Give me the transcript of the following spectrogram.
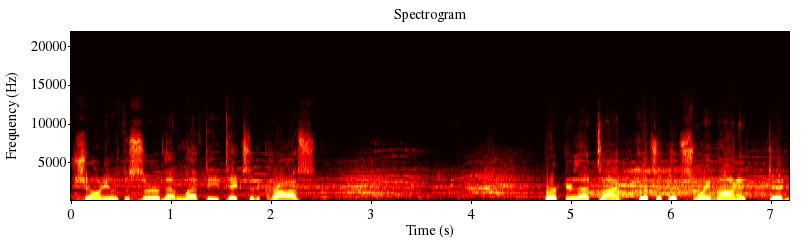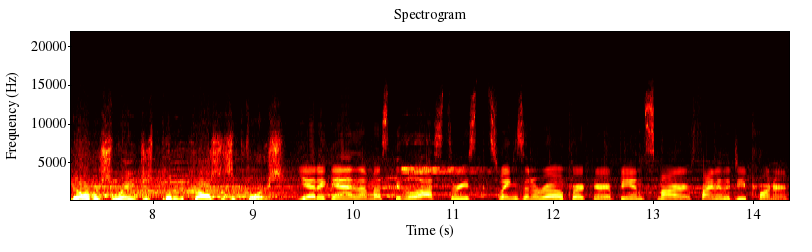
Shoney with the serve, that lefty takes it across. Berkner that time gets a good swing on it, didn't overswing, just put it across with some force. Yet again, that must be the last three swings in a row. Berkner being smart, finding the deep corner.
